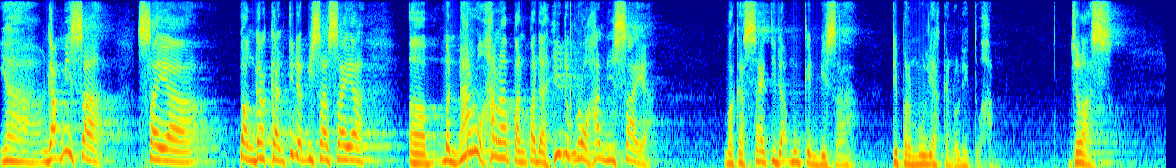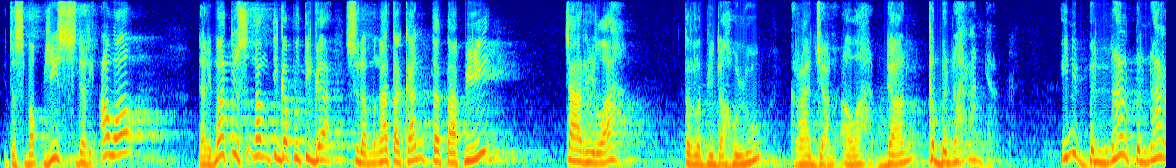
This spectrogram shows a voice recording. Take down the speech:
ya nggak bisa saya banggakan, tidak bisa saya uh, menaruh harapan pada hidup rohani saya, maka saya tidak mungkin bisa dipermuliakan oleh Tuhan. Jelas. Itu sebab Yesus dari awal dari Matius 6:33 sudah mengatakan tetapi carilah terlebih dahulu kerajaan Allah dan kebenarannya. Ini benar-benar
